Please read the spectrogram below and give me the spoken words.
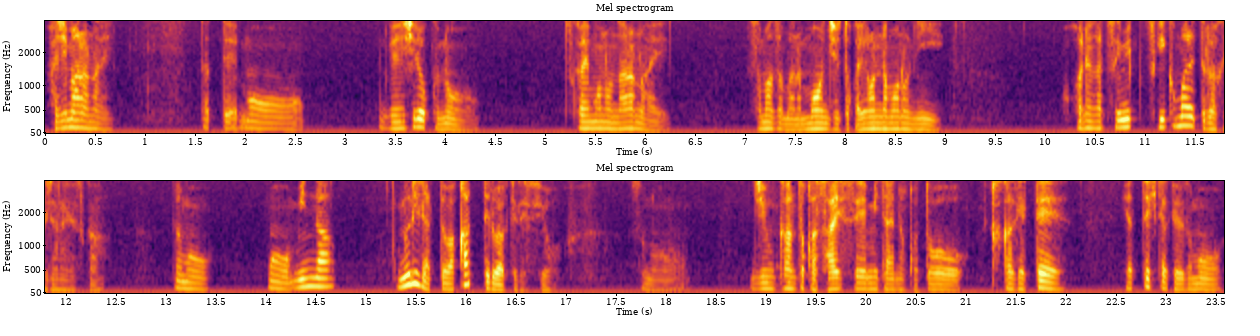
始まらない。だってもう原子力の使い物にならないさまざまな文殊とかいろんなものにお金がつぎつぎ込まれてるわけじゃないですか。でももうみんな無理だって分かってるわけですよ。その循環とか再生みたいなことを掲げてやってきたけれども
